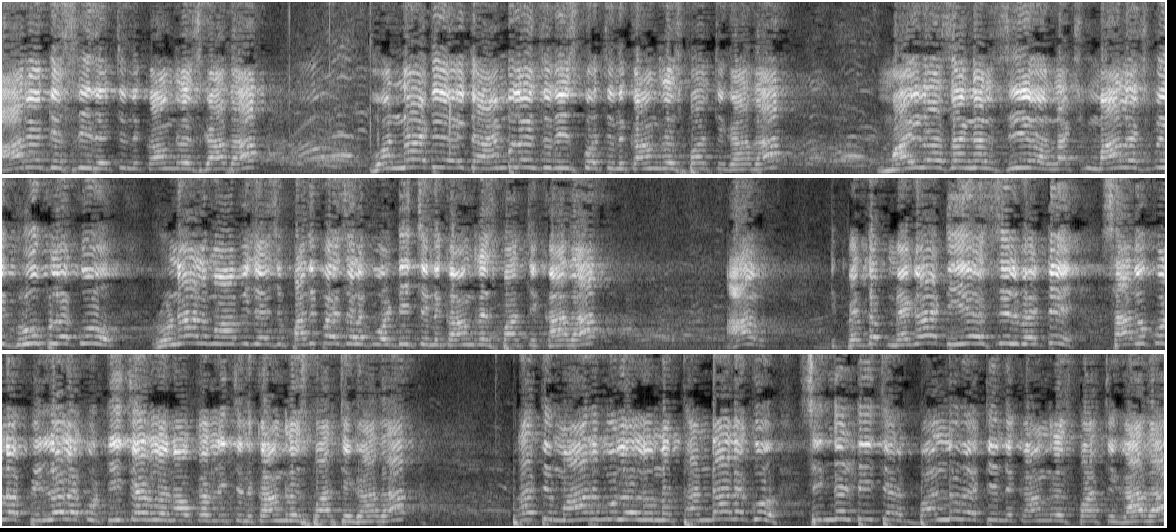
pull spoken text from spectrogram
ఆరోగ్యశ్రీ తెచ్చింది కాంగ్రెస్ కాదా? వన్ నాట్ ఎయిట్ తీసుకొచ్చింది కాంగ్రెస్ పార్టీ కాదా? మహిళా సంఘాల సీఎం లక్ష్మి మహాలక్ష్మి గ్రూపులకు రుణాలు మాఫీ చేసి పది పైసలకు వడ్డించింది కాంగ్రెస్ పార్టీ కాదా? ఆ పెద్ద మెగా డిఎస్సీలు పెట్టి చదువుకున్న పిల్లలకు టీచర్ల నౌకర్లు ఇచ్చింది కాంగ్రెస్ పార్టీ కాదా? ప్రతి మారుమూలలో ఉన్న తండాలకు సింగిల్ టీచర్ బళ్ళు పెట్టింది కాంగ్రెస్ పార్టీ కాదా?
